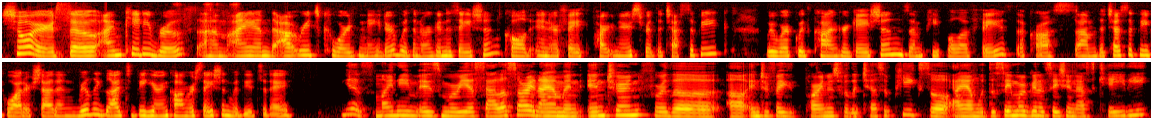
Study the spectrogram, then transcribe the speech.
Sure. So I'm Katie Ruth. Um, I am the outreach coordinator with an organization called Interfaith Partners for the Chesapeake. We work with congregations and people of faith across um, the Chesapeake watershed, and really glad to be here in conversation with you today. Yes, my name is Maria Salazar, and I am an intern for the uh, Interfaith Partners for the Chesapeake. So I am with the same organization as Katie.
